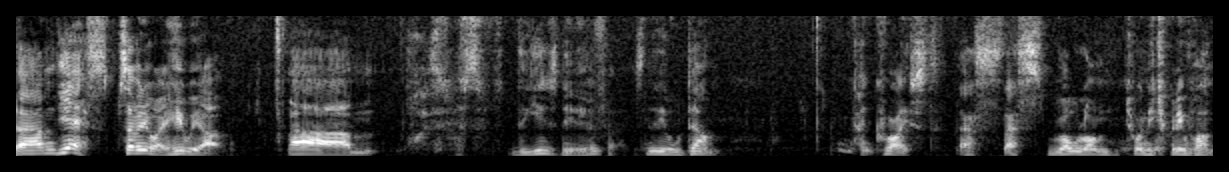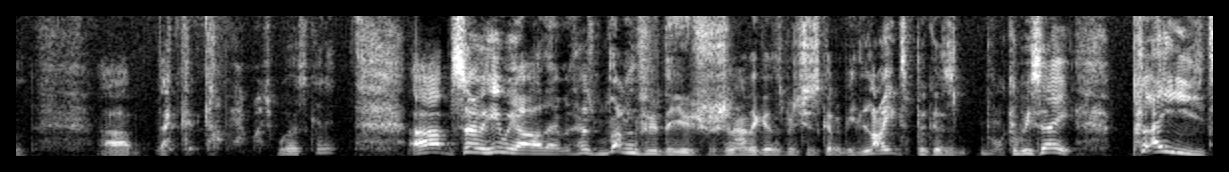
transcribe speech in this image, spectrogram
um, yes. So anyway, here we are. Um, the year's nearly over. It's nearly all done. Thank Christ. That's that's roll on 2021. Um, that can't be that much worse, can it? Um, so here we are. Then has run through the usual shenanigans, which is going to be light because what can we say? Played.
